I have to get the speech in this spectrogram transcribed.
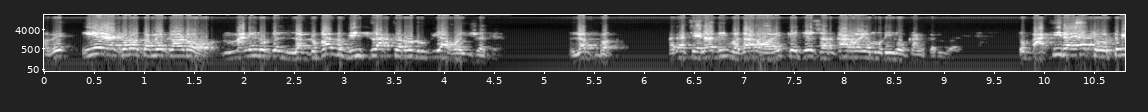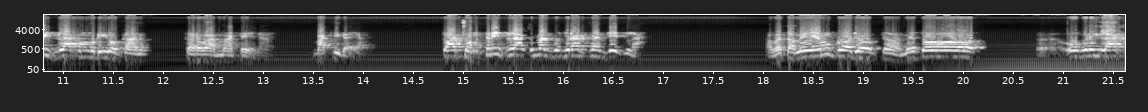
હવે એ આંકડો તમે કાઢો, માની લો કે લગભગ વીસ લાખ કરોડ રૂપિયા હોઈ શકે. લગભગ. કદાચ એનાથી વધારે હોય કે જે સરકાર હોય મૂડી રોકાણ કર્યું હોય. તો બાકી રહ્યા ચોત્રીસ લાખ મૂડી રોકાણ કરવા માટેના. બાકી રહ્યા. તો આ ચોત્રીસ લાખમાં ગુજરાતના કેટલા? હવે તમે એમ કહો છો કે અમે તો ઓગણીસ લાખ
